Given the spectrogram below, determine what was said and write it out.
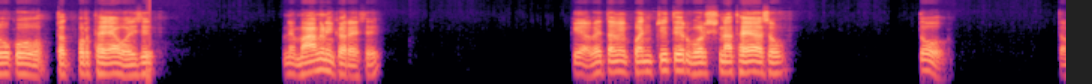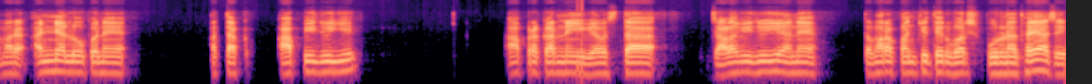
લોકો તત્પર થયા હોય છે. અને માંગણી કરે છે. કે હવે તમે પંચોતેર વર્ષના થયા છો, તો તમારે અન્ય લોકોને તક આપવી જોઈએ. આ પ્રકારની વ્યવસ્થા જાળવવી જોઈએ અને તમારા પંચોતેર વર્ષ પૂર્ણ થયા છે,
